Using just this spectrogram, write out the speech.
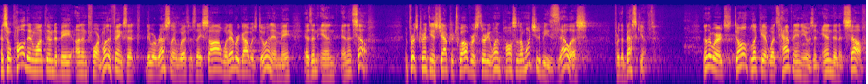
And so Paul didn't want them to be uninformed. One of the things that they were wrestling with is they saw whatever God was doing in me as an end in itself. In 1 Corinthians chapter 12 verse 31, Paul says, "I want you to be zealous for the best gift." In other words, don't look at what's happening to you as an end in itself,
